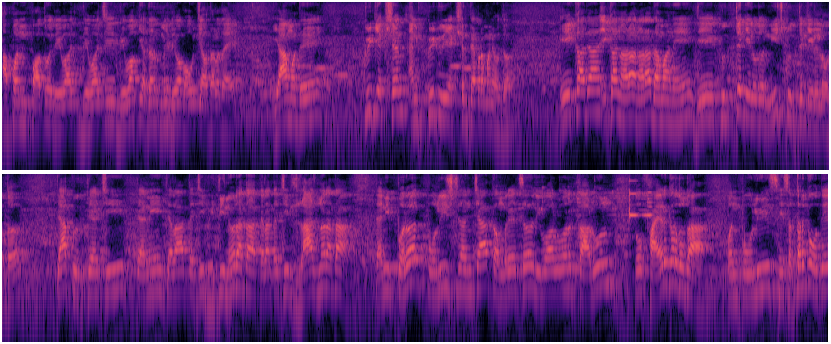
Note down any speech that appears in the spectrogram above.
आपण पाहतो देवा देवाची म्हणजे देवा की अदालत म्हणजे देवाभाऊंची अदालत आहे. यामध्ये क्विक ॲक्शन आणि क्विक रिॲक्शन त्याप्रमाणे होतं. एखाद्या एका नरा नराधमाने जे कृत्य केलं होतं नीच कृत्य केलेलं होतं त्या कृत्याची त्यांनी त्याला त्याची भीती न राहता त्याला त्याची लाज न राहता त्यांनी परत पोलिसांच्या कमरेचं रिव्हॉल्वर काढून तो फायर करत होता. पण पोलीस हे सतर्क होते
